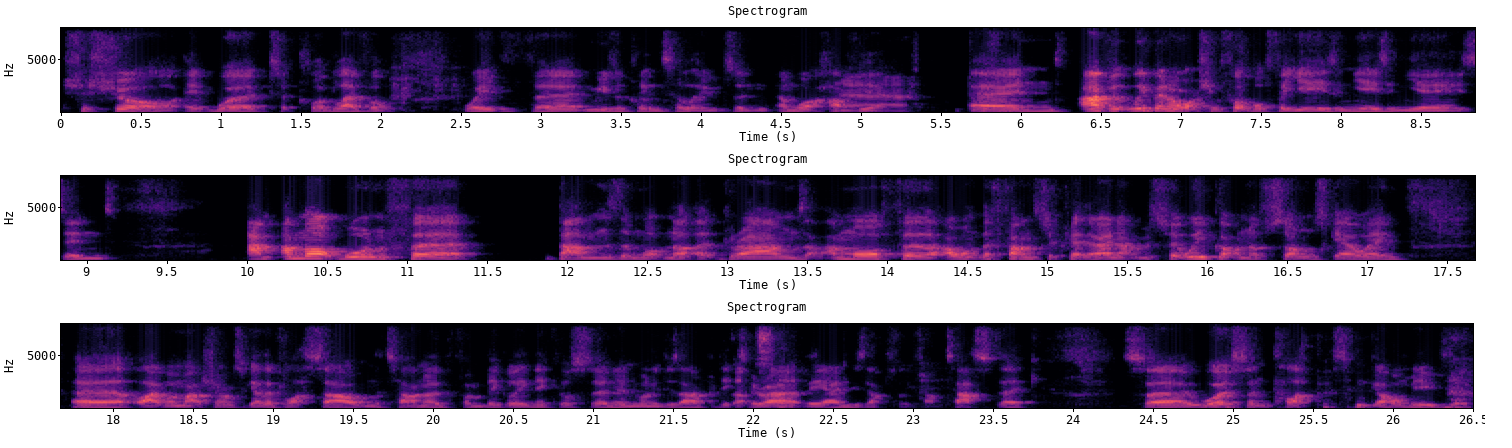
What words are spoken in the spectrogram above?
so sure it works at club level with uh, musical interludes and, and what have Yeah, you. And I've been, we've been watching football for years and years and years, and I'm, I'm not one for bands and whatnot at grounds. I'm more for I want the fans to create their own atmosphere. We've got enough songs going. Uh, like when Marching On Together, Blast Out on the Tannoy from Big Lee Nicholson, and when he does I Predict That's Her it. at the end, is absolutely fantastic. So worse than clappers and goal music.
